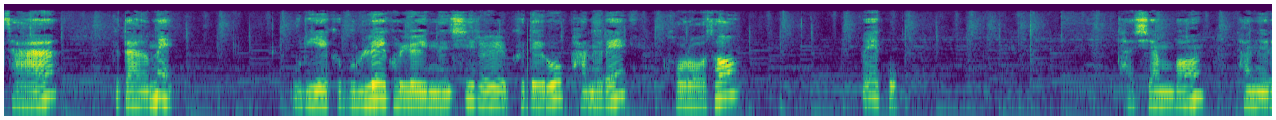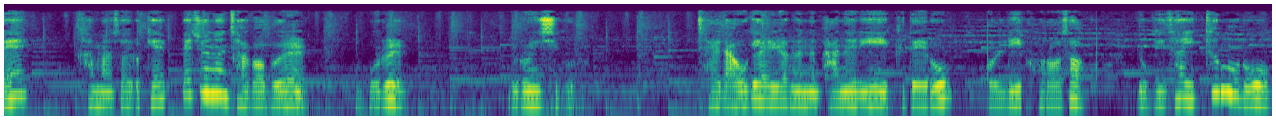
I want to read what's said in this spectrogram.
자, 그 다음에 우리의 그 물레에 걸려있는 실을 그대로 바늘에 걸어서 빼고 다시 한번 바늘에 감아서 이렇게 빼주는 작업을 이거를 이런 식으로 잘 나오게 하려면 바늘이 그대로 멀리 걸어서 여기 사이 틈으로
